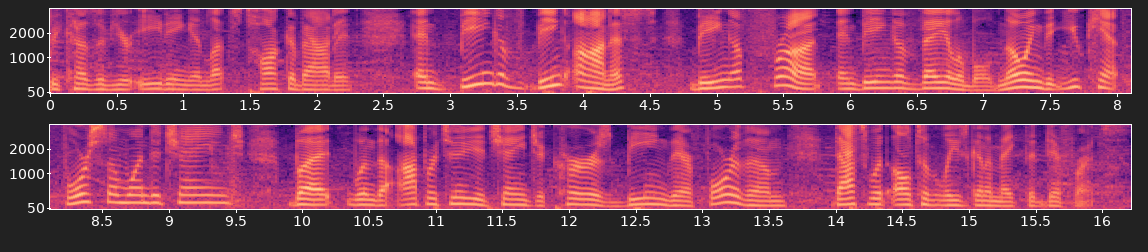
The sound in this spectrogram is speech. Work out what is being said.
because of your eating and let's talk about it and being of being honest being upfront and being available knowing that you can't force someone to change but when the opportunity to change occurs being there for them that's what ultimately is going to make the difference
